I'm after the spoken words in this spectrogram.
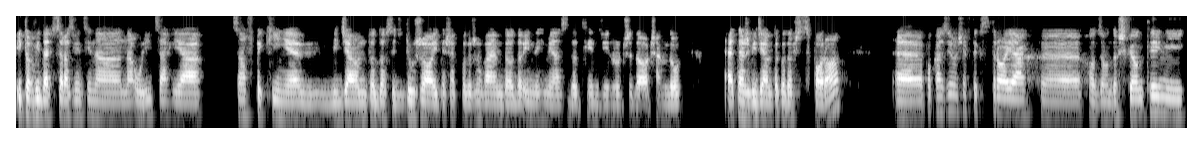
i to widać coraz więcej na, na ulicach. Ja sam w Pekinie widziałem to dosyć dużo i też jak podróżowałem do, do innych miast, do Tianjinu czy do Chengdu, e, też widziałem tego dość sporo. E, pokazują się w tych strojach, e, chodzą do świątyni.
